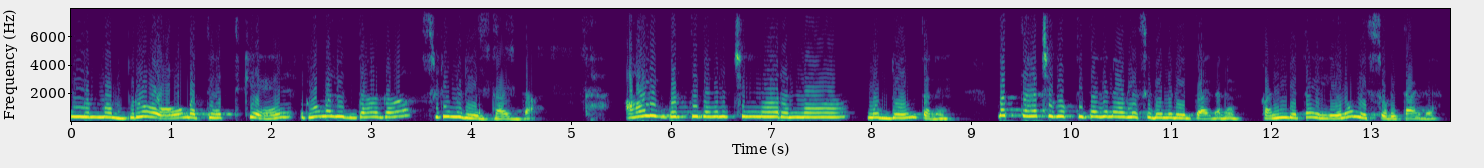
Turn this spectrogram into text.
ನಮ್ಮ ಬ್ರೋ ಮತ್ತೆ ಅತ್ತಿಗೆ ರೂಮಲ್ಲಿ ಇದ್ದಾಗ ಸಿಡಿಮಿಡಿ ಅಂತ ಇದ್ದ. ಆಳಿಗೆ ಬರ್ತಿದ್ದಾಗನೇ ಚಿನ್ನರನ್ನ ಮುದ್ದು ಅಂತಾನೆ. ಮತ್ತೆ ಆಚೆಗೆ ಹೋಗ್ತಿದ್ದಾಗನೇ ಆಗ್ಲೇ ಸಿಡಿಮಿಡಿ ಅಂತ ಇದ್ದಾನೆ. ಖಂಡಿತ ಇಲ್ಲೇನೋ ಮಿಸ್ ಹೊಡಿತಾ ಇದೆ.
